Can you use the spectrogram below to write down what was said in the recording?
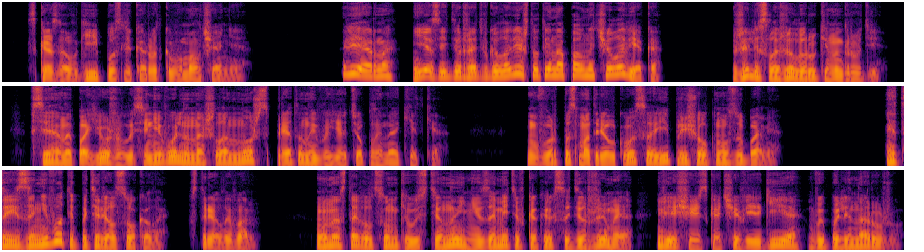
— сказал Гий после короткого молчания. «Верно, если держать в голове, что ты напал на человека». Жиля сложила руки на груди. Вся она поежилась и невольно нашла нож, спрятанный в ее теплой накидке. Вор посмотрел косо и прищелкнул зубами. «Это из-за него ты потерял сокола?» — встрял Иван. Он оставил сумки у стены, не заметив, как их содержимое, вещи из кочевья Гия, выпали наружу.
